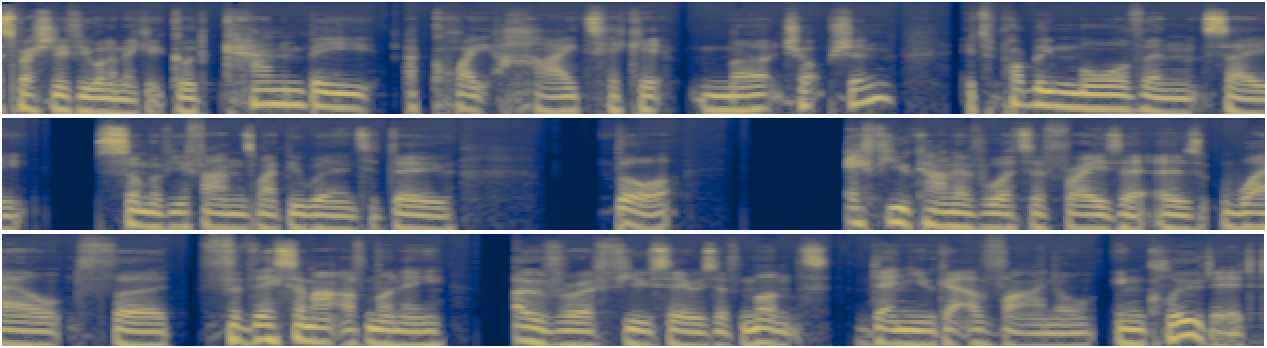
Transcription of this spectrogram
especially if you want to make it good, can be a quite high ticket merch option. It's probably more than, say, some of your fans might be willing to do. But if you kind of were to phrase it as well, for, for this amount of money, over a few series of months, then you get a vinyl included.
